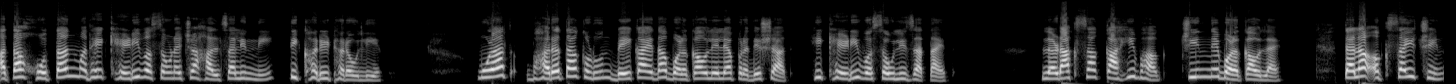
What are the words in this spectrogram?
आता होतांमध्ये खेडी वसवण्याच्या हालचालींनी ती खरी ठरवलीय. मुळात भारताकडून बेकायदा बळकावलेल्या प्रदेशात ही खेडी वसवली जात आहेत लडाखचा काही भाग चीनने बळकावलाय. त्याला अक्साई चीन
